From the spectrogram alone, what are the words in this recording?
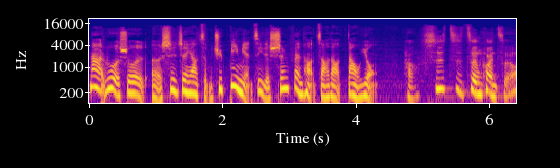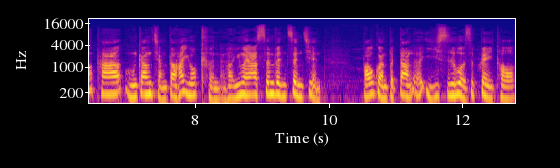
那如果说呃失智症要怎么去避免自己的身份哈遭到盗用？好，失智症患者哦，他我们刚刚讲到，他有可能哈，因为他身份证件保管不当而遗失或者是被偷。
